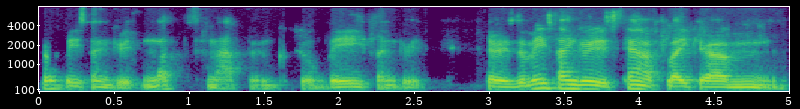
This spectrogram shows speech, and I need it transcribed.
Show baseline grid, not snap, show baseline grid. There is the baseline grid is kind of like um,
